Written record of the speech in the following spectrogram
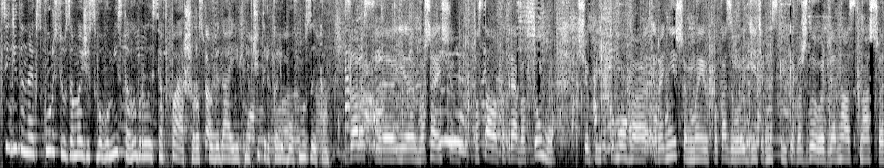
Ці діти на екскурсію за межі свого міста вибралися вперше, розповідає їхня вчителька Любов Музика. Зараз е, я вважаю, що постала потреба в тому, щоб якомога раніше ми показували дітям, наскільки важливо для нас наша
